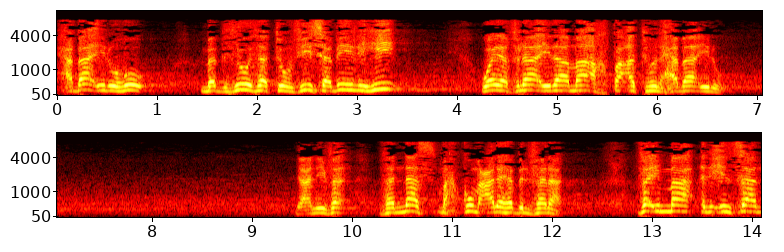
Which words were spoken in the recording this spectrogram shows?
حبائله مبثوثة في سبيله ويفنى إذا ما أخطأته الحبائل. يعني فالناس محكوم عليها بالفناء. فإما الإنسان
